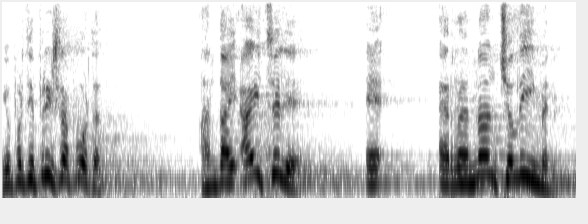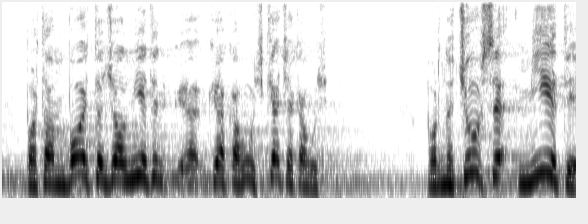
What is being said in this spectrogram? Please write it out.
jo për t'i prish raportet. Andaj ai i cili e e rrënon qëllimin për ta mbajtur të gjallë mjetin, ky e ka huq, keq e ka huq. Por në qoftë se mjeti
